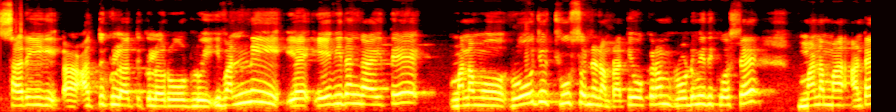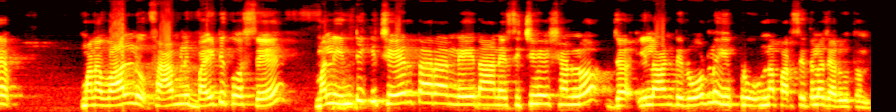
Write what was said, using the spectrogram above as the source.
సరి అతుకులు అతుకుల అతుకుల రోడ్లు ఇవన్నీ ఏ విధంగా అయితే మనము రోజు చూస్తుంటున్నాం. ప్రతి ఒక్కరం రోడ్డు మీదకి వస్తే మన అంటే మన వాళ్ళు ఫ్యామిలీ బయటకు వస్తే మళ్ళీ ఇంటికి చేరుతారా లేదా అనే సిచ్యువేషన్లో జ ఇలాంటి రోడ్లు ఇప్పుడు ఉన్న పరిస్థితిలో జరుగుతుంది.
